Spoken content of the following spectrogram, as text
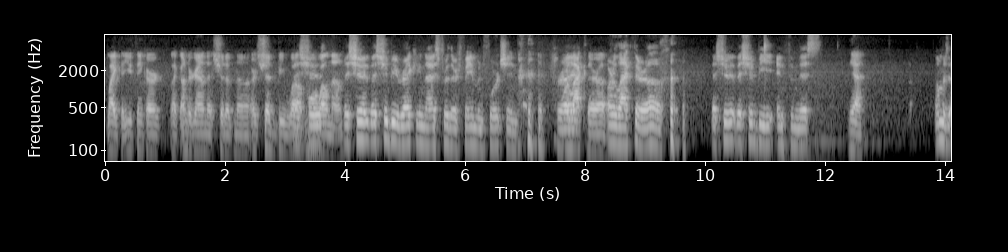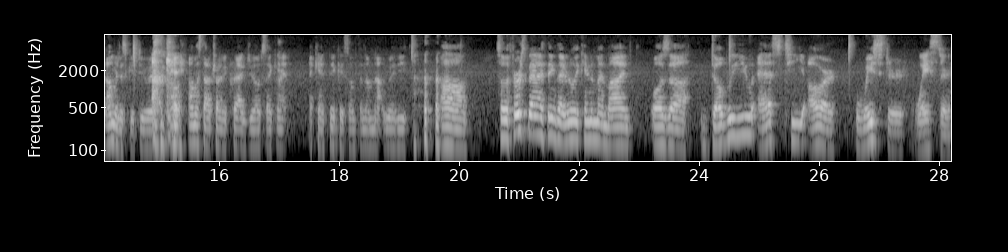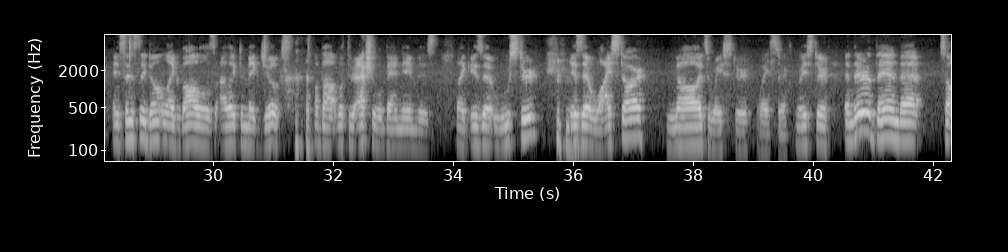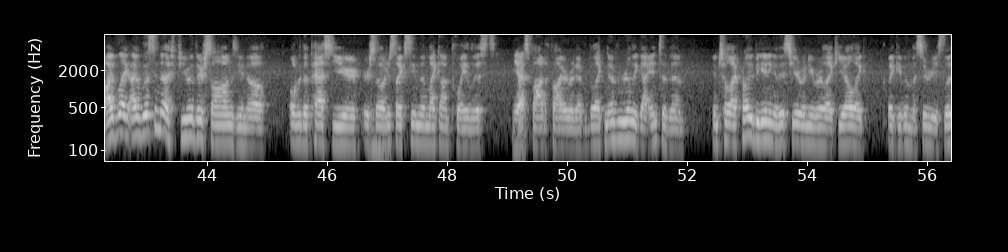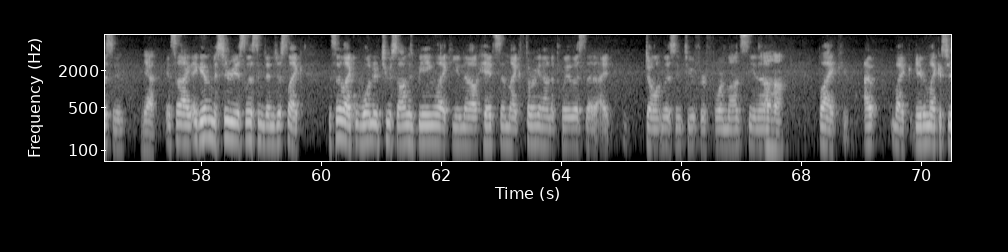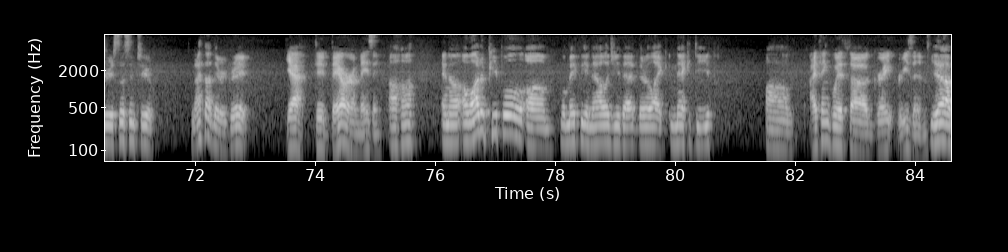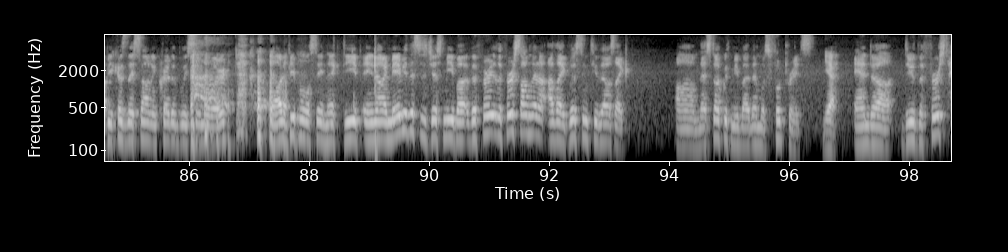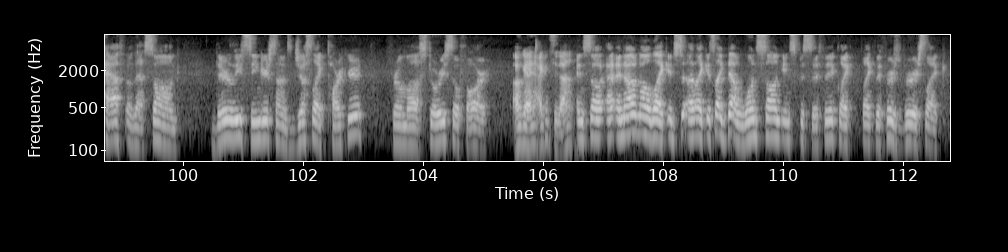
like that you think are like underground that should have known or should be well should- more well known They should they should be recognized for their fame and fortune, or lack thereof? or lack thereof. that should they should be infamous. yeah. I'm gonna I'm gonna just get to it. Okay. I'm, I'm gonna stop trying to crack jokes. I can't I can't think of something. I'm not witty. um, so the first band I think that really came to my mind was uh, WSTR Waster. Waster. And since they don't like vowels, I like to make jokes about what their actual band name is. Like, is it Wooster? is it Y Star? No, it's Waster. Waster. Waster. And they're a band that so I've like I've listened to a few of their songs, you know, over the past year or so, Mhm. just like seen them like on playlists Yeah. on Spotify or whatever, but like never really got into them until like probably beginning of this year when you were like, yo, like like give them a serious listen. Yeah. And so like, I gave them a serious listen and just like instead of like one or two songs being like, you know, hits and like throwing it on a playlist that I don't listen to for four months, you know Uh huh. like I like gave them like a serious listen to, and I thought they were great. Yeah, dude, they are amazing. Uh huh. And uh, a lot of people um, will make the analogy that they're like neck deep. Um, I think with uh, great reason. yeah, because they sound incredibly similar. a lot of people will say neck deep, and, you know, and maybe this is just me, but the first the first song that I, I like listened to that was like um, that stuck with me by them was Footprints. Yeah, And uh, dude, the first half of that song, their lead singer sounds just like Parker from uh, Story So Far. okay, I can see that. And so, and I don't know, like it's uh, like it's like that one song in specific, like like the first verse, like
